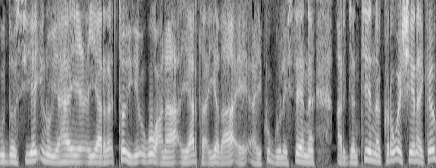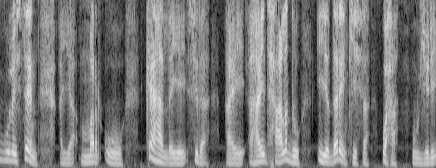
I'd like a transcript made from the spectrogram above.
guddoonsiiyey inuu yahay ciyaartooygii ugu wacnaa ciyaarta iyadaa ee ay ku guulaysteen argentina crowetiana ay kaga guulaysteen ayaa mar uu ka hadlayey sida ay ahayd xaaladdu iyo dareenkiisa waxa uu yidhi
